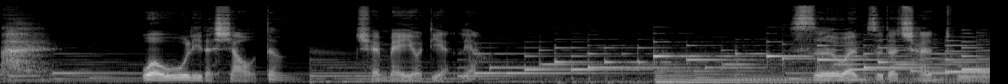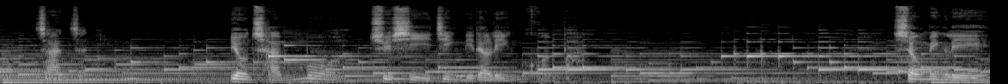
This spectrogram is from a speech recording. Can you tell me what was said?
唉，我屋里的小灯却没有点亮。死蚊子的尘土沾着你，用沉默去洗净你的灵魂吧。生命里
